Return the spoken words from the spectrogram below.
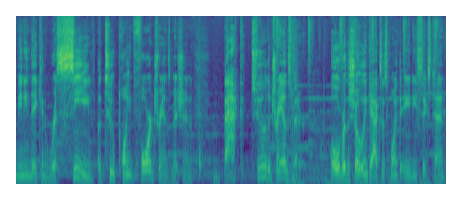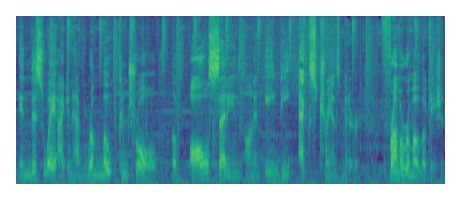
meaning they can receive a 2.4 transmission back to the transmitter over the ShowLink access point, the AD610. In this way, I can have remote control of all settings on an ADX transmitter from a remote location.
